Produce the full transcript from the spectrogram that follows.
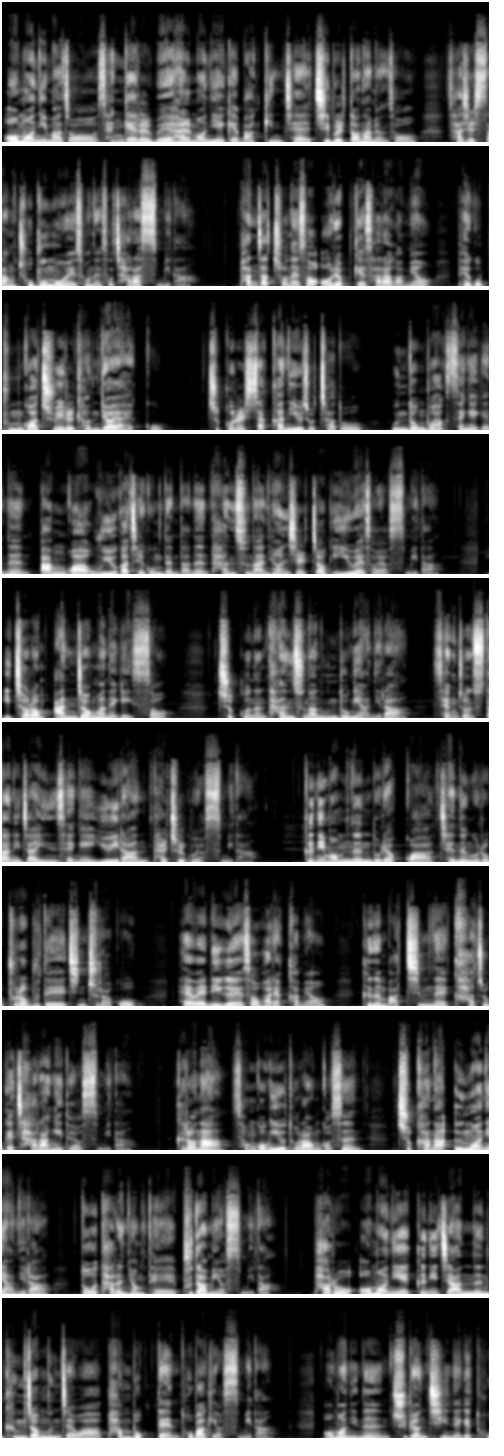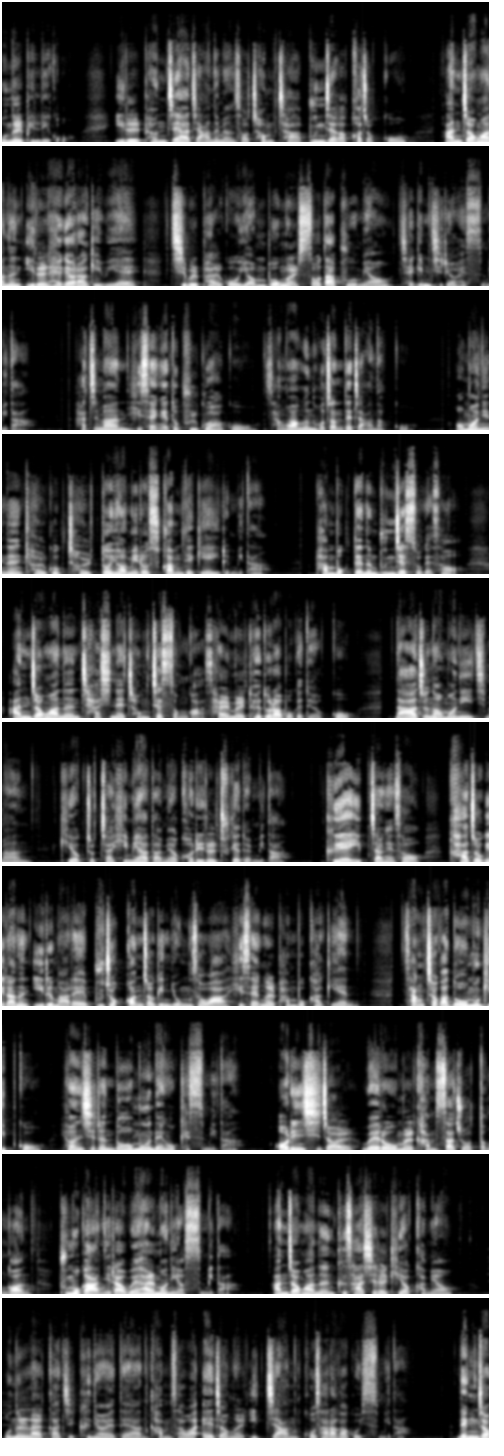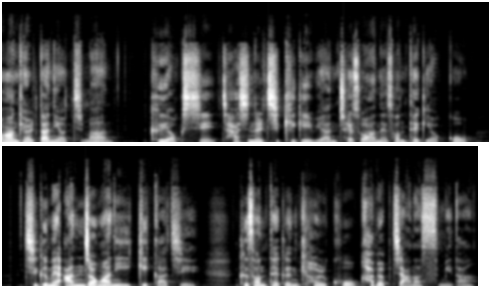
어머니마저 생계를 외할머니에게 맡긴 채 집을 떠나면서 사실상 조부모의 손에서 자랐습니다. 판자촌에서 어렵게 살아가며 배고픔과 추위를 견뎌야 했고 축구를 시작한 이유조차도 운동부 학생에게는 빵과 우유가 제공된다는 단순한 현실적 이유에서였습니다. 이처럼 안정환에게 있어 축구는 단순한 운동이 아니라 생존수단이자 인생의 유일한 탈출구였습니다. 끊임없는 노력과 재능으로 프로 무대에 진출하고 해외 리그에서 활약하며 그는 마침내 가족의 자랑이 되었습니다. 그러나 성공 이후 돌아온 것은 축하나 응원이 아니라 또 다른 형태의 부담이었습니다. 바로 어머니의 끊이지 않는 금전 문제와 반복된 도박이었습니다. 어머니는 주변 지인에게 돈을 빌리고 이를 변제하지 않으면서 점차 문제가 커졌고 안정화는 이를 해결하기 위해 집을 팔고 연봉을 쏟아 부으며 책임지려 했습니다. 하지만 희생에도 불구하고 상황은 호전되지 않았고 어머니는 결국 절도 혐의로 수감되기에 이릅니다. 반복되는 문제 속에서 안정화는 자신의 정체성과 삶을 되돌아보게 되었고 낳아준 어머니이지만 기억조차 희미하다며 거리를 두게 됩니다. 그의 입장에서 가족이라는 이름 아래 무조건적인 용서와 희생을 반복하기엔 상처가 너무 깊고 현실은 너무 냉혹했습니다. 어린 시절 외로움을 감싸주었던 건 부모가 아니라 외할머니였습니다. 안정화는 그 사실을 기억하며 오늘날까지 그녀에 대한 감사와 애정을 잊지 않고 살아가고 있습니다. 냉정한 결단이었지만 그 역시 자신을 지키기 위한 최소한의 선택이었고 지금의 안정환이 있기까지 그 선택은 결코 가볍지 않았습니다.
